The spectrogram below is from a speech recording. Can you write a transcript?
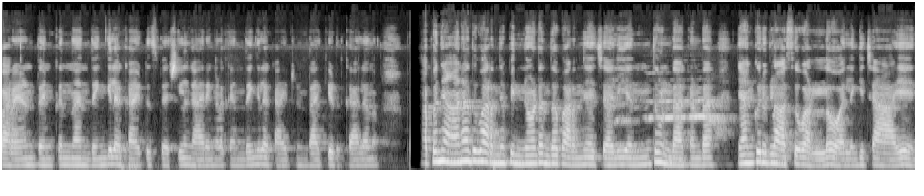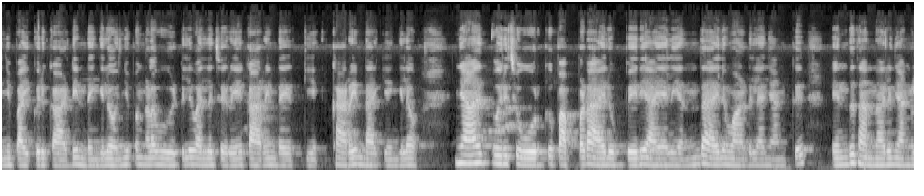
കേട്ടോ എനിക്ക് ഇന്ന് എന്തെങ്കിലുമൊക്കെ ആയിട്ട് സ്പെഷ്യലും കാര്യങ്ങളൊക്കെ എന്തെങ്കിലുമൊക്കെ ആയിട്ട് ഉണ്ടാക്കിയെടുക്കാമല്ലോ അപ്പം ഞാനത് പറഞ്ഞ് പിന്നോട് എന്താ പറഞ്ഞു വെച്ചാൽ എന്തും ഉണ്ടാക്കണ്ട. ഞങ്ങൾക്കൊരു ഗ്ലാസ് വെള്ളമോ അല്ലെങ്കിൽ ചായ ഇനിയിപ്പോൾ അതിക്കൊരു കടി ഉണ്ടെങ്കിലോ ഇനിയിപ്പോൾ നിങ്ങളെ വീട്ടിൽ വല്ല ചെറിയ കറി ഉണ്ടാക്കി കറി ഉണ്ടാക്കിയെങ്കിലോ ഞാൻ ഒരു ചോർക്ക് പപ്പടം ആയാലും ഉപ്പേരി ആയാലും എന്തായാലും വേണ്ടില്ല. ഞങ്ങൾക്ക് എന്ത് തന്നാലും ഞങ്ങൾ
